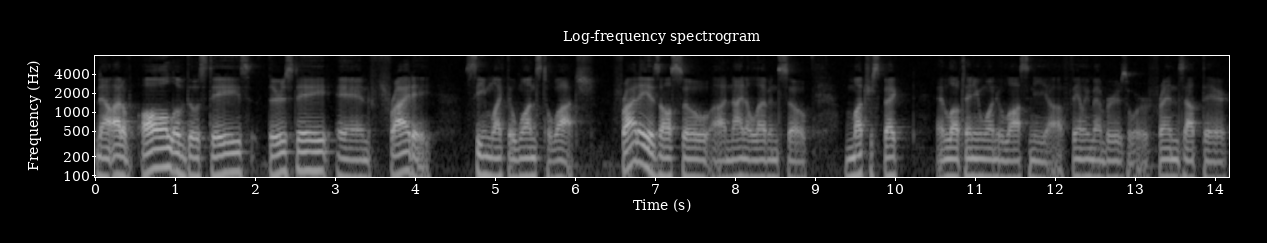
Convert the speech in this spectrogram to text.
Now, out of all of those days, Thursday and Friday seem like the ones to watch. Friday is also uh, 9 11, so much respect and love to anyone who lost any uh, family members or friends out there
